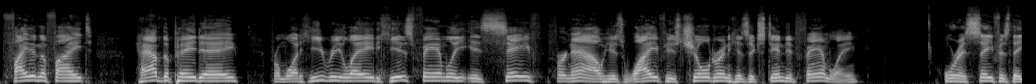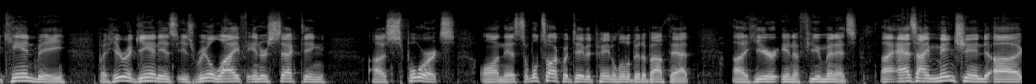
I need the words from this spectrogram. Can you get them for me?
fight in the fight, have the payday. From what he relayed, his family is safe for now. His wife, his children, his extended family, or as safe as they can be. But here again is, is real life intersecting uh, sports on this. So we'll talk with David Payne a little bit about that uh, here in a few minutes. Uh, as I mentioned, uh,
